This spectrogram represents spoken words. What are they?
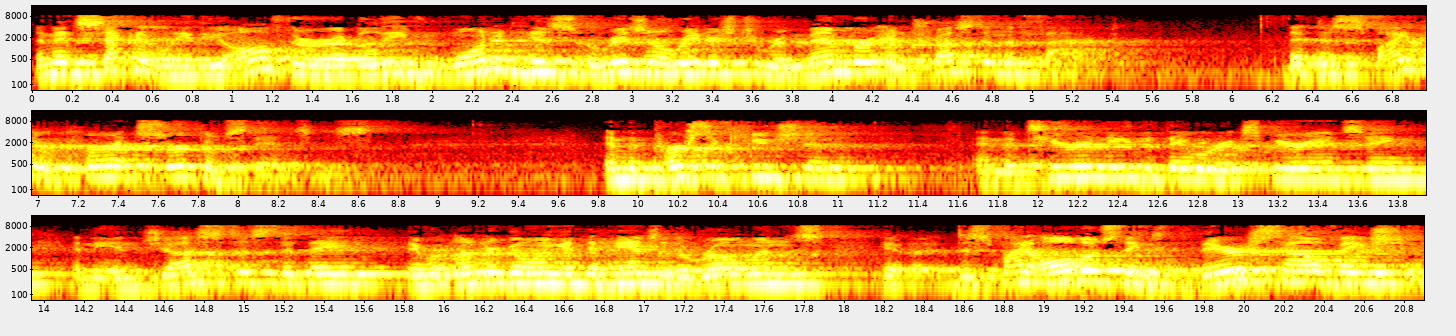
And then, secondly, the author, I believe, wanted his original readers to remember and trust in the fact that despite their current circumstances and the persecution and the tyranny that they were experiencing and the injustice that they, they were undergoing at the hands of the Romans, eh, despite all those things, their salvation,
